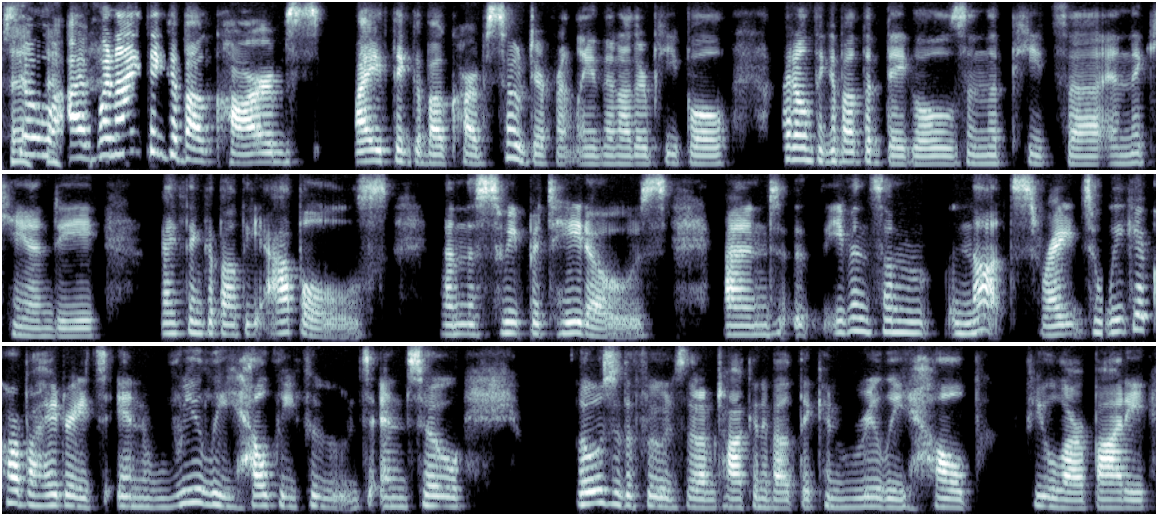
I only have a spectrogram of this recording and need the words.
so, I, when I think about carbs, I think about carbs so differently than other people. I don't think about the bagels and the pizza and the candy. I think about the apples and the sweet potatoes and uh, even some nuts, right? So we get carbohydrates in really healthy foods. And so those are the foods that I'm talking about that can really help fuel our body.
